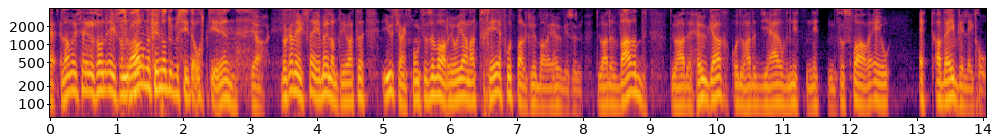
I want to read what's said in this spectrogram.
eh, la meg si det sånn. Jeg som, Svarene finner du på side 81. Ja. Da kan jeg si i mellomtida at eh, i utgangspunktet så var det jo gjerne tre fotballklubber i Haugesund. Du hadde Vard, du hadde Haugar, og du hadde Djerv 1919. Så svaret er jo ett av dem, vil jeg tro.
